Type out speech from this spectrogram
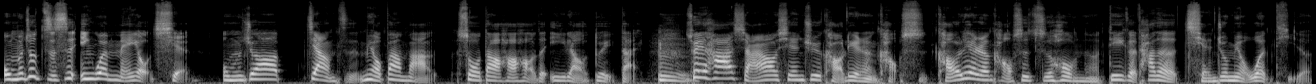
我们就只是因为没有钱，我们就要这样子，没有办法。受到好好的医疗对待，嗯，所以他想要先去考猎人考试。考了猎人考试之后呢，第一个他的钱就没有问题了。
